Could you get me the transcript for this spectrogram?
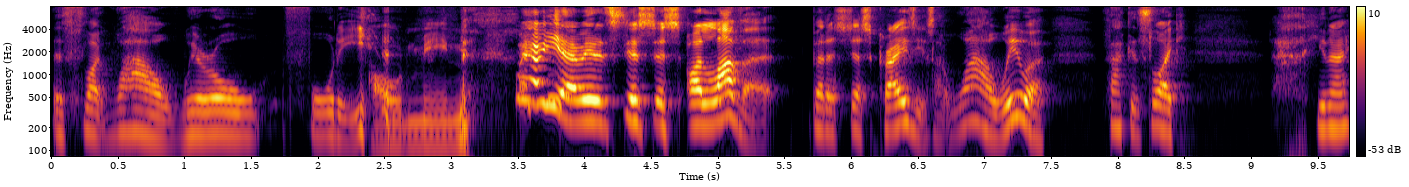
It's like wow, we're all forty. Old men. well, yeah. I mean, it's just, just I love it, but it's just crazy. It's like wow, we were fuck. It's like, you know,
